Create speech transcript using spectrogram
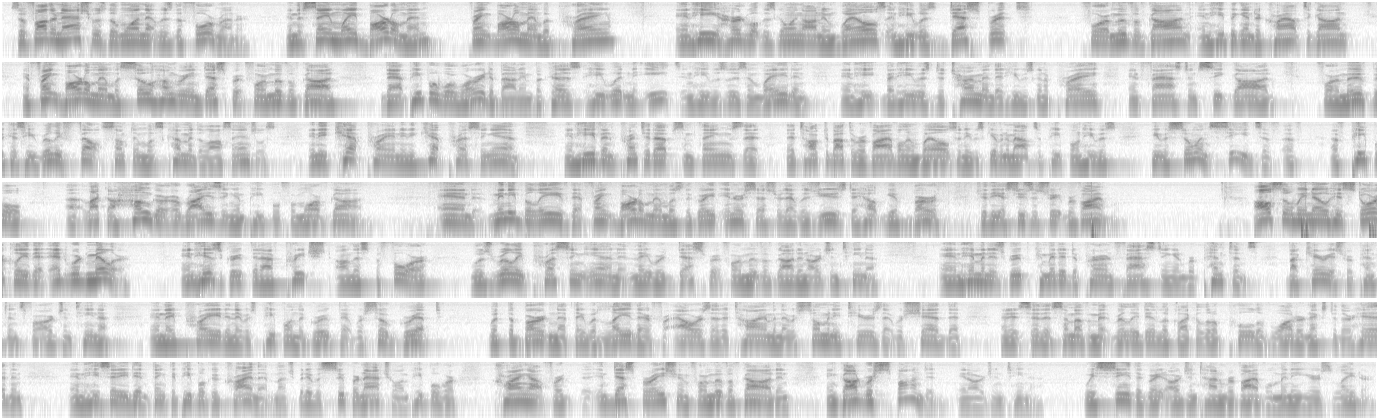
So Father Nash was the one that was the forerunner. In the same way, Bartleman, Frank Bartleman would pray and he heard what was going on in Wales, and he was desperate for a move of God, and he began to cry out to God. And Frank Bartleman was so hungry and desperate for a move of God that people were worried about him because he wouldn't eat and he was losing weight and, and he but he was determined that he was going to pray and fast and seek God for a move because he really felt something was coming to Los Angeles. And he kept praying and he kept pressing in. And he even printed up some things that, that talked about the revival in Wales and he was giving them out to people. And he was, he was sowing seeds of, of, of people uh, like a hunger arising in people for more of God. And many believe that Frank Bartleman was the great intercessor that was used to help give birth to the Azusa Street revival. Also, we know historically that Edward Miller and his group that I've preached on this before was really pressing in and they were desperate for a move of God in Argentina. And him and his group committed to prayer and fasting and repentance, vicarious repentance for Argentina. And they prayed, and there was people in the group that were so gripped with the burden that they would lay there for hours at a time, and there were so many tears that were shed that, that it said that some of them it really did look like a little pool of water next to their head. And and he said he didn't think that people could cry that much, but it was supernatural, and people were crying out for in desperation for a move of God, and, and God responded in Argentina. We see the great Argentine revival many years later.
